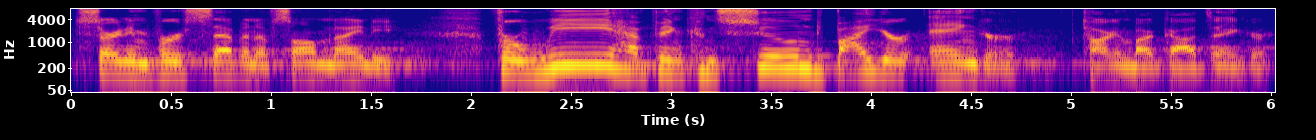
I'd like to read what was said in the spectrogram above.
Starting in verse 7 of Psalm 90. For we have been consumed by your anger, talking about God's anger.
